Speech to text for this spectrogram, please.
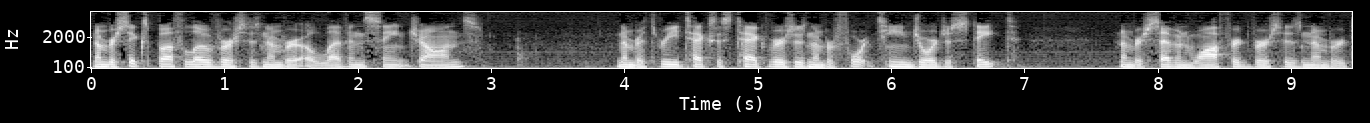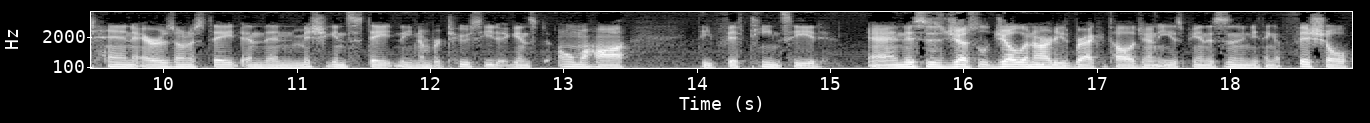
Number six Buffalo versus number eleven St. John's. Number three Texas Tech versus number fourteen Georgia State. Number seven Wofford versus number ten Arizona State, and then Michigan State, the number two seed against Omaha, the 15 seed. And this is just Joe Lunardi's bracketology on ESPN. This isn't anything official,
